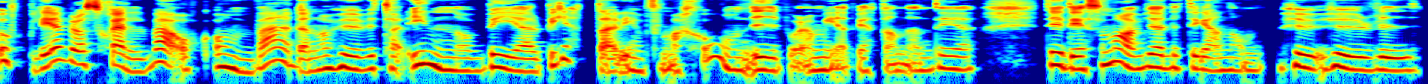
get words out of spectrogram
upplever oss själva och omvärlden och hur vi tar in och bearbetar information i våra medvetanden. Det, det är det som avgör lite grann om hur, hur vi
